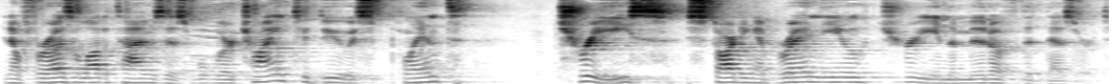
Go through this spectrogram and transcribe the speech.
you know, for us, a lot of times is what we're trying to do is plant trees, starting a brand new tree in the middle of the desert.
